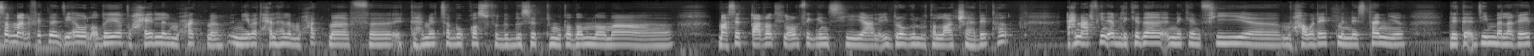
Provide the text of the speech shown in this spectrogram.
حسب معرفتنا دي أول قضية تحال للمحاكمة النيابة تحالها للمحاكمة في اتهامات سب وقذف ضد ست متضامنة مع مع ست تعرضت للعنف الجنسي على إيد راجل وطلعت شهادتها. إحنا عارفين قبل كده إن كان في آه، محاولات من ناس تانية لتقديم بلاغات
